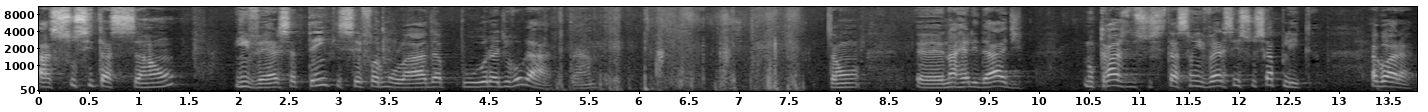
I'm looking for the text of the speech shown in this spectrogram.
a suscitação inversa tem que ser formulada por advogado. Tá? Então, é, na realidade, no caso de suscitação inversa, isso se aplica. Agora,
